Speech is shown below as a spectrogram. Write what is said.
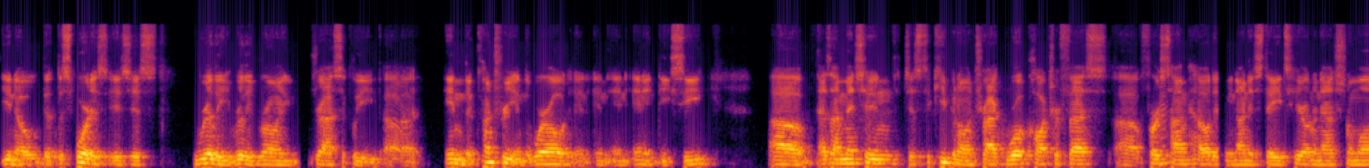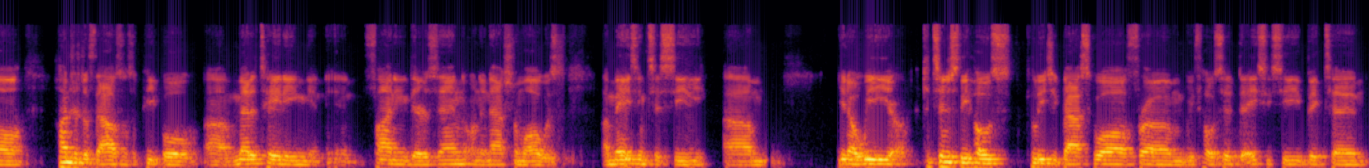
you know, the, the sport is is just really really growing drastically uh, in the country, in the world, and in, in, in, in DC. Uh, as I mentioned, just to keep it on track, World Culture Fest, uh, first time held in the United States here on the National Mall. Hundreds of thousands of people uh, meditating and, and, finding their zen on the National Mall was amazing to see. Um, you know, we continuously host collegiate basketball from, we've hosted the ACC, Big Ten,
